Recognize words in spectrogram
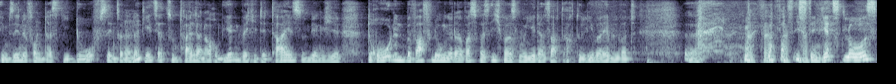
im Sinne von, dass die doof sind, sondern mhm. da geht es ja zum Teil dann auch um irgendwelche Details, um irgendwelche Drohnenbewaffnungen oder was weiß ich was, wo jeder sagt, ach du lieber Himmel, was, äh, was ist denn jetzt los?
